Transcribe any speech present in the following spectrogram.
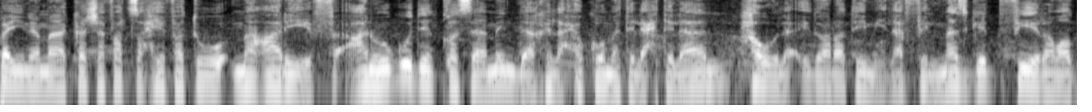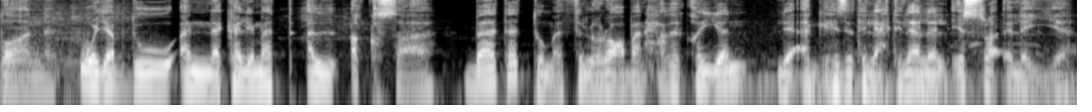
بينما كشفت صحيفة معاريف عن وجود انقسام داخل حكومة الاحتلال حول إدارة ملف المسجد في رمضان. ويبدو أن كلمة الأقصى باتت تمثل رعبا حقيقيا لأجهزة الاحتلال الإسرائيلي.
